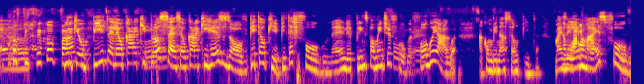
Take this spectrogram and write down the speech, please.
É o psicopata. Porque o pita, ele é o cara que processa, é o cara que resolve. Pita é o quê? Pita é fogo, né? Ele é principalmente fogo. fogo. É, é fogo e água. A combinação pita. Mas é ele lava. é mais fogo.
